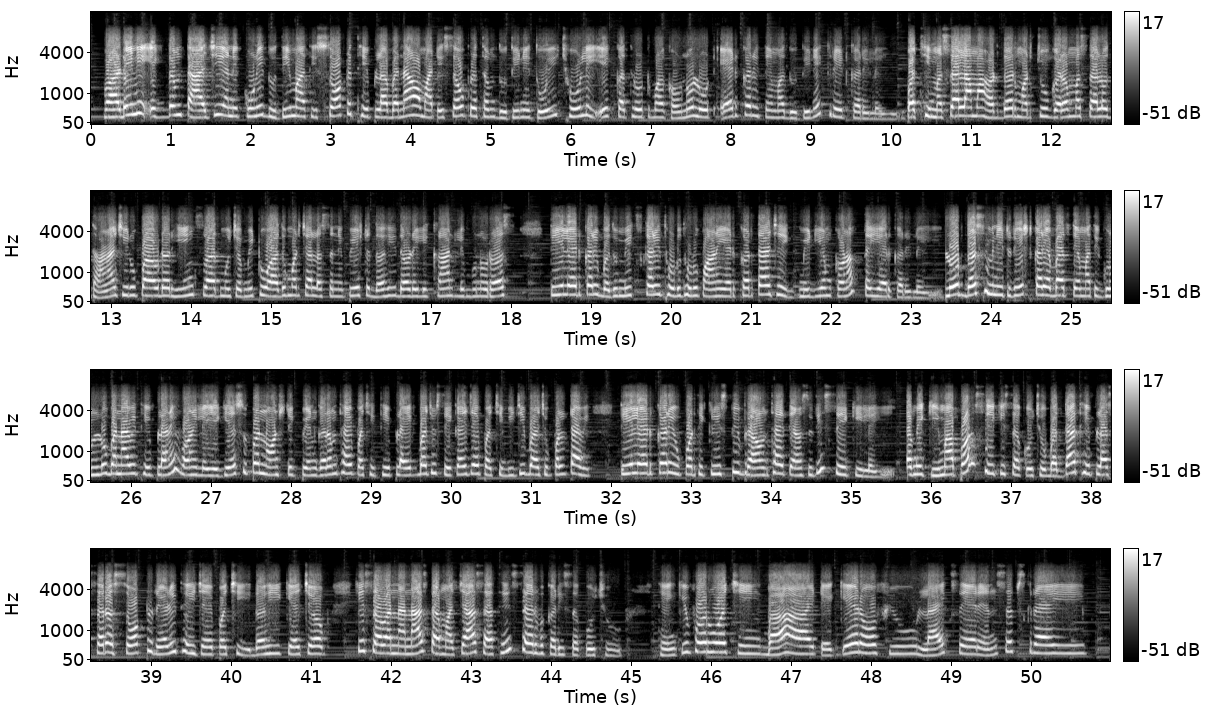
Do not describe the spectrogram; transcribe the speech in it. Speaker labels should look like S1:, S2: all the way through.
S1: વાડીની એકદમ તાજી અને કૂણી દૂધીમાંથી સોફ્ટ થેપલા બનાવવા માટે સૌપ્રથમ દૂધીને ધોઈ, છોલી, એક કથરોટમાં ઘઉંનો લોટ એડ કરી તેમાં દૂધીને ક્રેટ કરી લઈએ. પછી મસાલામાં હળદર, મરચું, ગરમ મસાલો, ધાણા જીરું પાવડર હિંગ સ્વાદ મુજબ મીઠું, આદુ મરચા લસણની પેસ્ટ, દહીં, દળેલી ખાંડ, લીંબુનો રસ, તેલ એડ કરી બધું મિક્સ કરી થોડું થોડું પાણી એડ કરતા જઈ મીડિયમ કણક તૈયાર કરી લઈએ. લોટ દસ મિનિટ રેસ્ટ કર્યા બાદ તેમાંથી ગુંડલું બનાવી થેપલાને વણી લઈએ. ગેસ ઉપર નોનસ્ટિક પેન ગરમ થાય પછી થેપલા એક બાજુ શેકાઈ જાય પછી બીજી બાજુ પલટાવી તેલ એડ કરી ઉપરથી ક્રિસ્પી બ્રાઉન થાય ત્યાં સુધી શેકી લઈએ. તમે ઘીમાં પણ શેકી શકો છો. બધા થેપલા સરસ સોફ્ટ રેડી થઈ જાય પછી દહીં કેચઅપ કે સવારના નાસ્તામાં ચા સાથે સર્વ કરી શકો છો. Thank you for watching bye take care of you like share and subscribe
